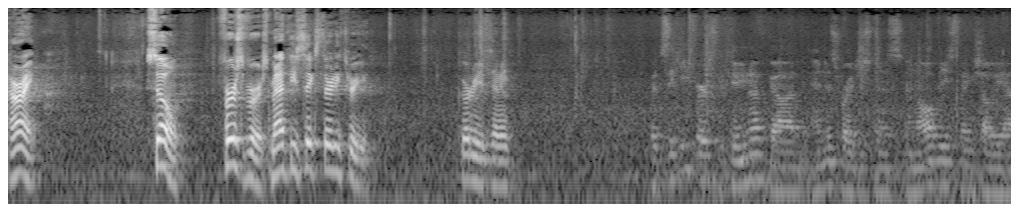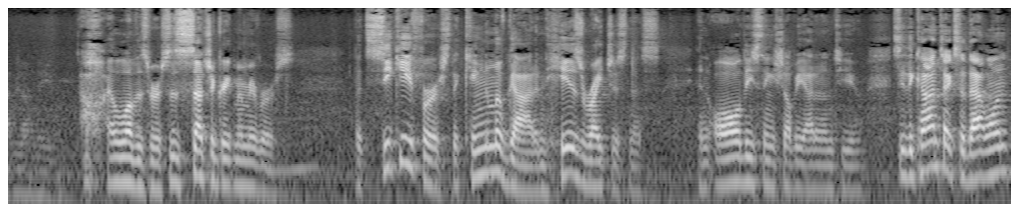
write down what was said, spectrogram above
All right. So, first verse, Matthew 6:33. Go read it, Timmy. But seek ye first the kingdom of God and his righteousness, and all these things shall be added unto you. Oh, I love this verse. This is such a great memory verse. But seek ye first the kingdom of God and his righteousness, and all these things shall be added unto you. See, the context of that one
